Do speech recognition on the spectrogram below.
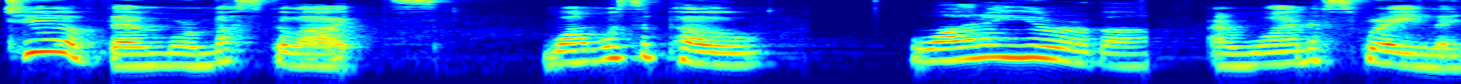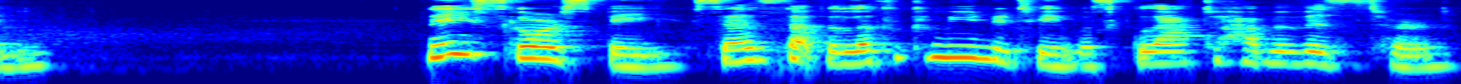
Two of them were Muscovites, one was a Pole, one a Yoruba, and one a Skraeling. Lee Scoresby says that the little community was glad to have a visitor,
